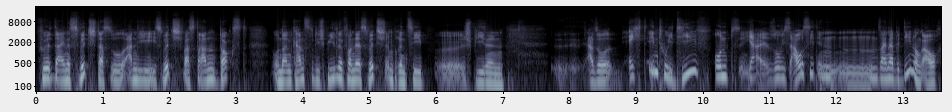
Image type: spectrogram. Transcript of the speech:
für deine Switch, dass du an die Switch was dran dockst und dann kannst du die Spiele von der Switch im Prinzip äh, spielen. Äh, also echt intuitiv und ja, so wie es aussieht in, in seiner Bedienung auch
